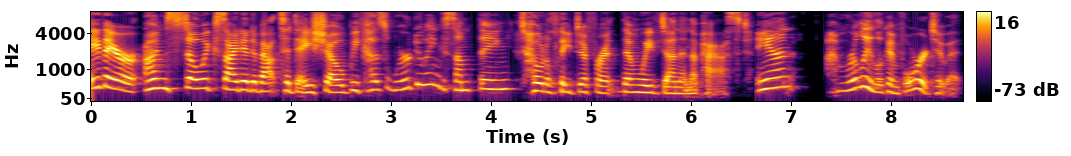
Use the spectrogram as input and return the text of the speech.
Hey there. I'm so excited about today's show because we're doing something totally different than we've done in the past. And I'm really looking forward to it.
